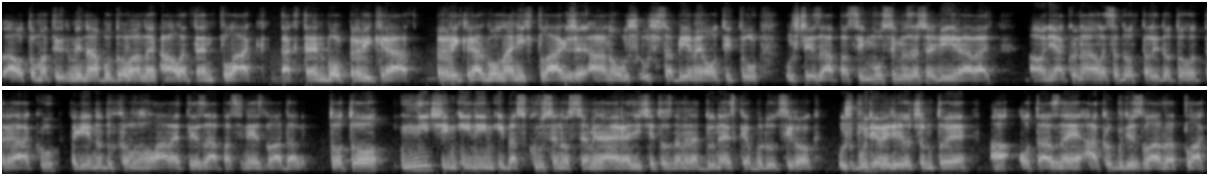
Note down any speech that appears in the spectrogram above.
automatizmy nabudované, ale ten tlak, tak ten bol prvýkrát prvýkrát bol na nich tlak, že áno, už, už sa bijeme o titul, už tie zápasy musíme začať vyhrávať a oni ako náhle sa dostali do toho trháku, tak jednoducho v hlave tie zápasy nezvládali toto ničím iným, iba skúsenosťami nahradíte. To znamená, Dunajska budúci rok už bude vedieť, o čom to je a otázne je, ako bude zvládať tlak.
